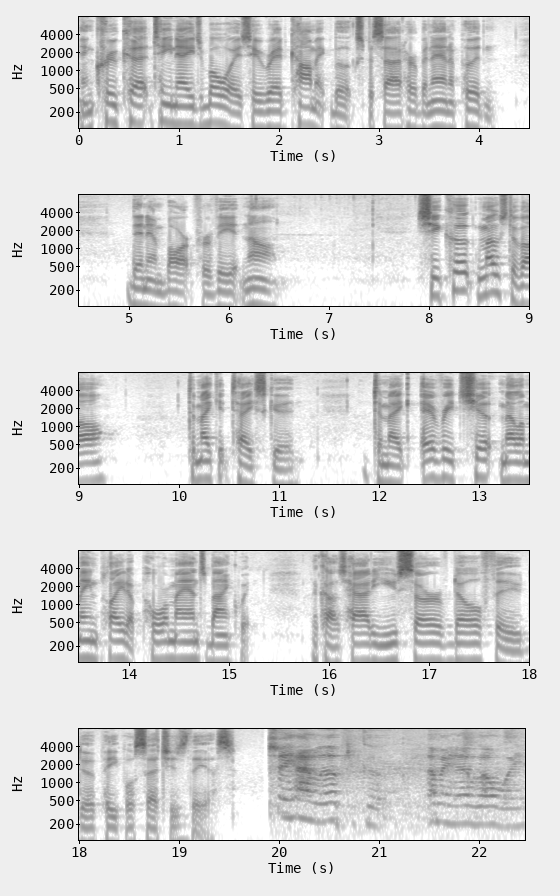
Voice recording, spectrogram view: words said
and crew cut teenage boys who read comic books beside her banana pudding, then embarked for Vietnam. She cooked most of all to make it taste good, to make every chip melamine plate a poor man's banquet, because how do you serve dull food to a people such as this? See, I love to cook. I mean, I've always,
